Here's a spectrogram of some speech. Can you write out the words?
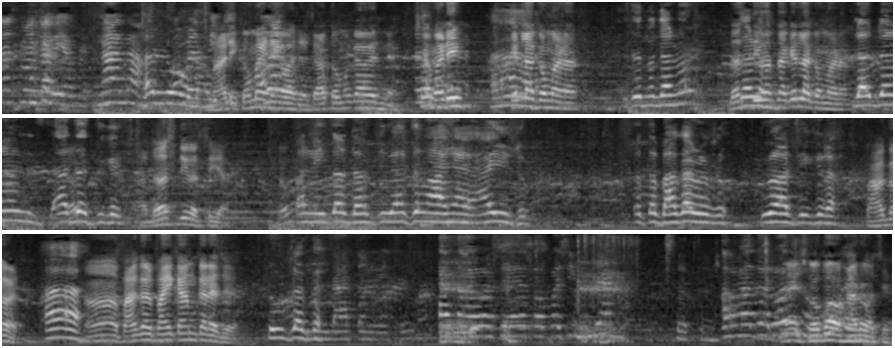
ના ના. ના આવ્યા છે ચા તો મંગાવે જ ને. માડી કેટલા કમાણા? તે મજાનો? દસ દિવસના કેટલા કમાણા? દસ દિવસ. થયા. તો? અને એ તો દસ દિવસ અહીંયા આવીશું. તો તો ભાગળ હતો દુવાર દીકરા ભાગળ? હા. હા ભાગળ ભાઈ કામ કરે છે. શું થશે નહીં સ્વભાવ સારો છે.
